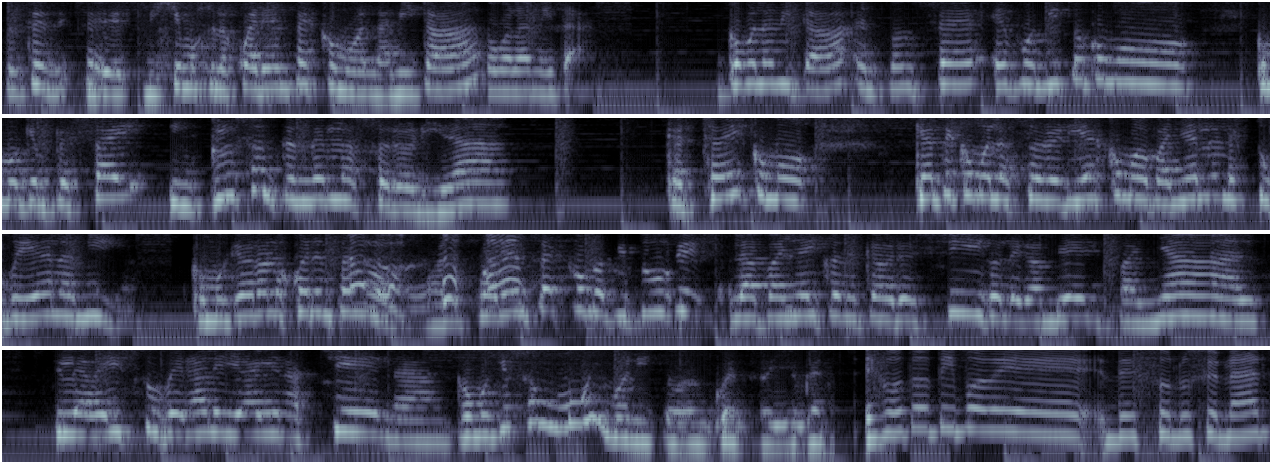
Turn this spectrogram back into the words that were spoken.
Entonces dijimos que los 40 es como la mitad. Como la mitad. Como la mitad, entonces es bonito como, como que empezáis incluso a entender la sororidad, ¿cachai? Como que antes como la sororidad es como apañarle la estupidez a la amiga. Como que ahora a los 40 no. A los 40 es como que tú la apañáis con el cabro chico, le cambiáis el pañal, si la veis superar le lleváis una chela. Como que eso es muy bonito, encuentro yo. Es otro tipo de, de solucionar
